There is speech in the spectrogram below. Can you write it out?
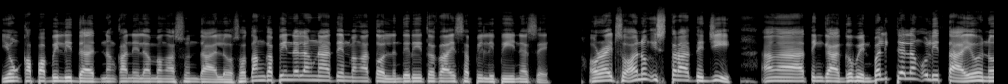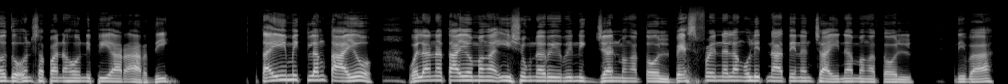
yung kapabilidad ng kanilang mga sundalo. So tanggapin na lang natin mga tol, nandirito tayo sa Pilipinas eh. Alright, so anong strategy ang uh, ating gagawin? Balik na lang ulit tayo no, doon sa panahon ni PRRD. Tahimik lang tayo. Wala na tayo mga isyong naririnig dyan mga tol. Best friend na lang ulit natin ng China mga tol. 'Di ba?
